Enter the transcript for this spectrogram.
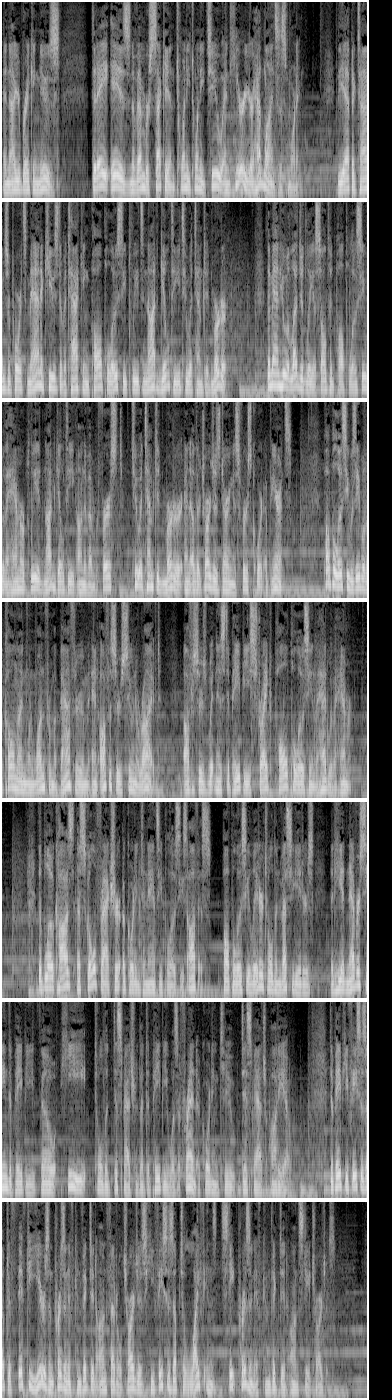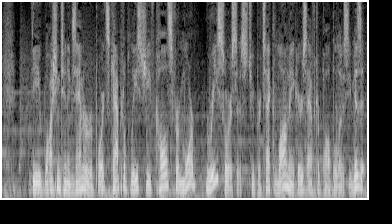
And now your breaking news. Today is November 2nd, 2022, and here are your headlines this morning. The Epoch Times reports man accused of attacking Paul Pelosi pleads not guilty to attempted murder. The man who allegedly assaulted Paul Pelosi with a hammer pleaded not guilty on November 1st to attempted murder and other charges during his first court appearance. Paul Pelosi was able to call 911 from a bathroom, and officers soon arrived. Officers witnessed a DePape strike Paul Pelosi in the head with a hammer. The blow caused a skull fracture, according to Nancy Pelosi's office. Paul Pelosi later told investigators that he had never seen DePape, though he told a dispatcher that DePape was a friend, according to dispatch audio. DePape faces up to 50 years in prison if convicted on federal charges. He faces up to life in state prison if convicted on state charges. The Washington Examiner reports Capitol Police Chief calls for more resources to protect lawmakers after Paul Pelosi visit.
